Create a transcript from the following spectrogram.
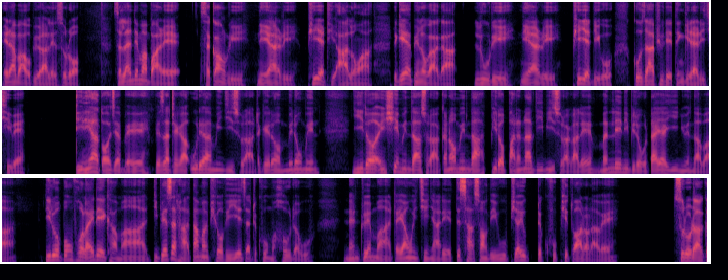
အဲ့ဒါဘာကိုပြောရလဲဆိုတော့ဇလန်တင်မှာပါတဲ့ ဇက်ကောင်တွေနေရာတွေဖြစ်ရတီအားလုံးဟာတကယ်အပြင်လောကကလူတွေနေရာတွေဖြစ်ရတီကိုကိုစားပြုတဲ့တင်ကြတာတွေချီပဲဒီနေ့ကတော့ချက်ပဲပြဇက်ထက်ကဥရယာမင်းကြီးဆိုတာတကယ်တော့မေတုံမင်းညီတော်အင်ရှင်းမင်းသားဆိုတာကနောင်မင်းသားပြီးတော့ဗာဒနာဒီဘီဆိုတာကလည်းမန်လေးနီပြီးတော့တာရရည်ညွှန်းတာပါဒီလိုပုံဖော်လိုက်တဲ့အခါမှာဒီပြဇက်ဟာတာမန်ဖြော်ဖြေရဲ့ဇက်တစ်ခုမဟုတ်တော့ဘူးနန်တွင်းမှာတရားဝင်ကြီးညာတဲ့တစ္ဆာဆောင်တည်ဦးပြောက်တစ်ခုဖြစ်သွားတော့တာပဲဆိုလိုတာက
